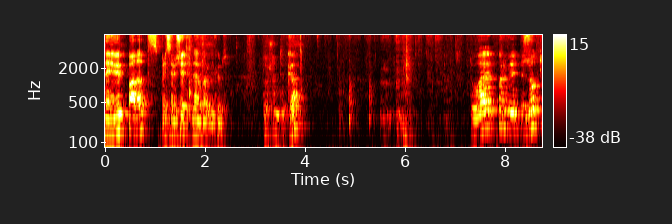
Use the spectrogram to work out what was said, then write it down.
да не ви падат при срешетките на барбекюто. Точно така. Това е първи епизод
